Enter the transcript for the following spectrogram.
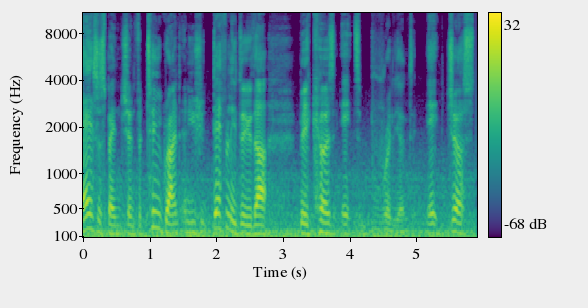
air suspension for two grand and you should definitely do that because it's brilliant. It just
